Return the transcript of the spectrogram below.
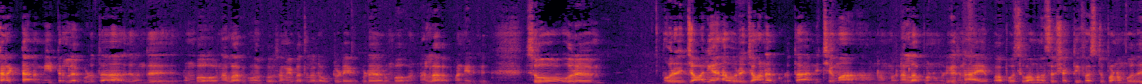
கரெக்டான மீட்டரில் கொடுத்தா அது வந்து ரொம்ப நல்லா இருக்கும் இப்போ சமீபத்தில் லவ் டுடே கூட ரொம்ப நல்லா பண்ணியிருக்கு. ஸோ ஒரு ஒரு ஜாலியான ஒரு ஜானர் கொடுத்தா நிச்சயமாக நம்ம நல்லா பண்ண முடியும். நான் அப்போ சிவமனசர் சக்தி ஃபஸ்ட்டு பண்ணும்போது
